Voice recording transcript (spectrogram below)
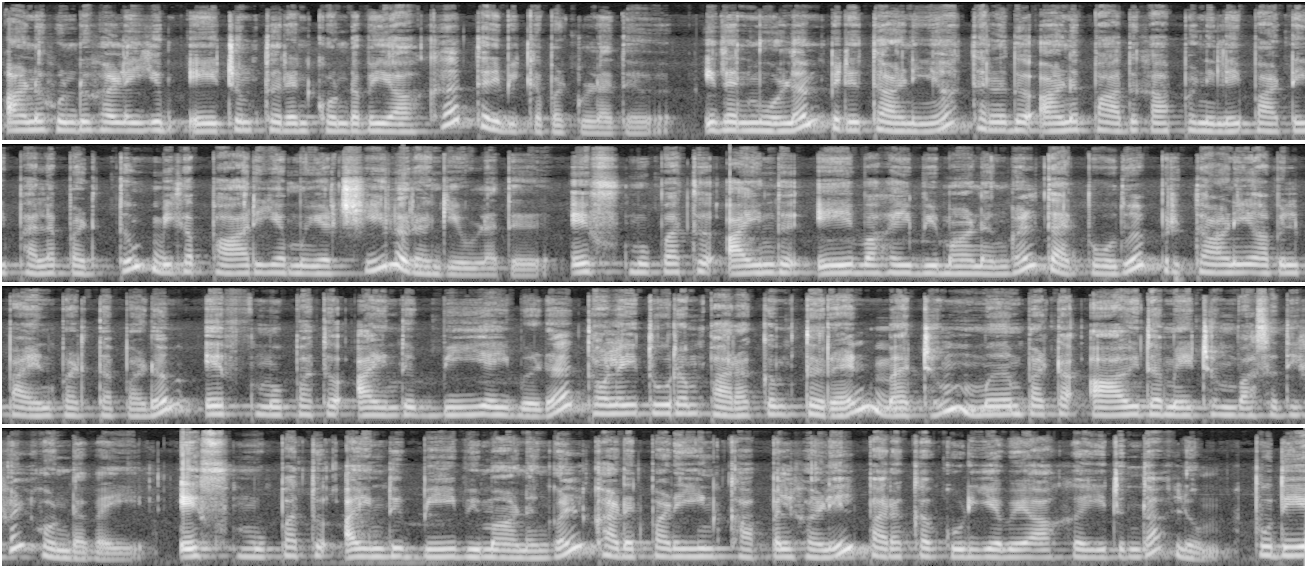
அணுகுண்டுகளையும் ஏற்றும் திறன் கொண்டவையாக தெரிவிக்கப்பட்டுள்ளது. இதன் மூலம் பிரித்தானியா தனது அணு பாதுகாப்பு நிலைப்பாட்டை பலப்படுத்தும் மிக பாரிய முயற்சியில் இறங்கியுள்ளது. எஃப் முப்பத்து ஐந்து ஏ வகை விமானங்கள் தற்போது பிரித்தானியாவில் பயன்படுத்தப்படும் எஃப் முப்பத்து ஐந்து பியை விட தொலைதூரம் பறக்கும் திறன் மற்றும் மேம்பட்ட ஆயுதமேற்றும் வசதிகள் கொண்டவை. எஃப் முப்பத்து ஐந்து பி விமானங்கள் கடற்படையின் கப்பல்களில் பறக்கக்கூடியவையாக இருந்தாலும் புதிய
